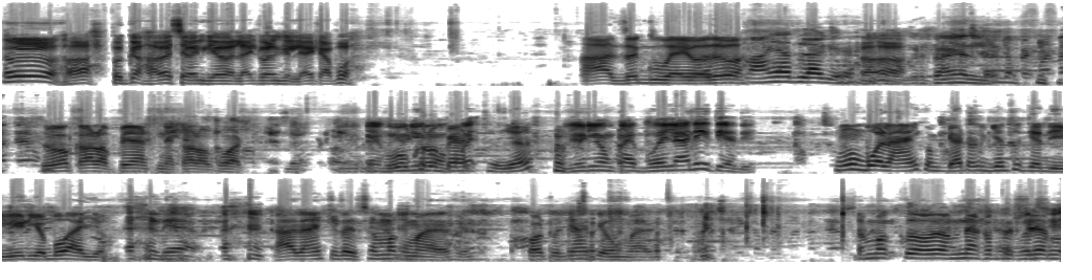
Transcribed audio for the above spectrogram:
હા, હા હવે સેવન કહેવાય. લાઇટ વાળા કે લાઇટ આપો. આ જગુ આવ્યો જો. અહીંયા જ લાગે. જો કાળો પેન્ટ ને કાળો કોટ મુખરું પેન્ટ થઈ હે વીડિયો કઈ બોલ્યા નહીં તેથી હું બોલે આંખું પેટ્રોલ ગયું તેથી વીડિયો બહુ આ આજ આંખી તો ચમક મારે છે. ખોટું ક્યાં કેવું મારે ચમક તો હવે અમને ખબર છે.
